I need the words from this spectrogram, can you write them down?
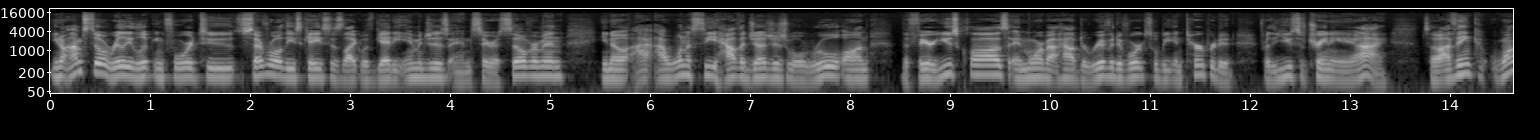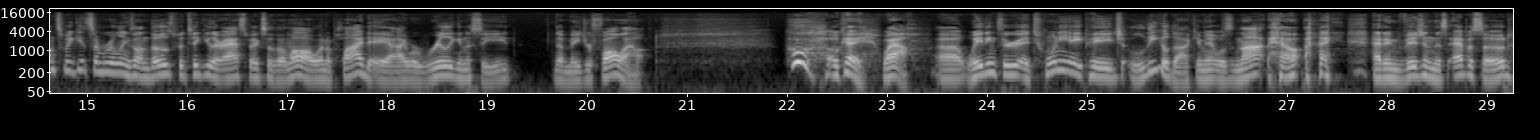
You know, I'm still really looking forward to several of these cases, like with Getty Images and Sarah Silverman. You know, I, I want to see how the judges will rule on the fair use clause and more about how derivative works will be interpreted for the use of training AI. So I think once we get some rulings on those particular aspects of the law when applied to AI, we're really going to see the major fallout. Whew, okay, wow. Uh, wading through a 28 page legal document was not how I had envisioned this episode,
